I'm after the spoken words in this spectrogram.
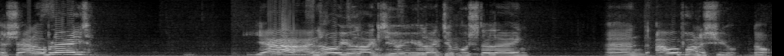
A Shadow Blade? Yeah, I know you like to you like to push the lane, and I will punish you. No,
